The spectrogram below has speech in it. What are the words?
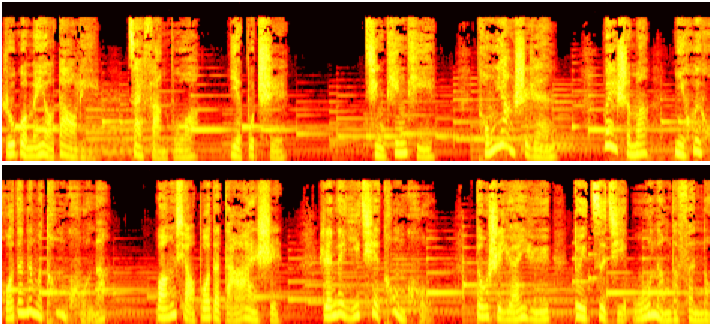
如果没有道理，再反驳也不迟。请听题：同样是人，为什么你会活得那么痛苦呢？王小波的答案是：人的一切痛苦，都是源于对自己无能的愤怒。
